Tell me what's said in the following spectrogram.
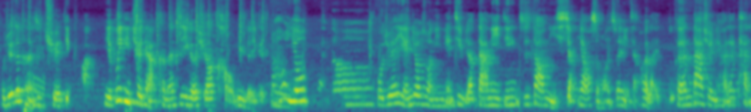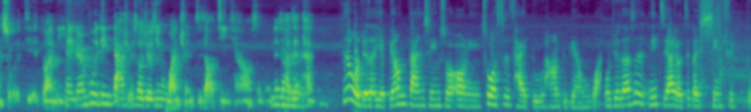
我觉得这可能是缺点吧。也不一定缺点啊，可能是一个需要考虑的一个。然后优点呢，我觉得研究所你年纪比较大，你已经知道你想要什么，所以你才会来读。可能大学你还在探索的阶段，你每个人不一定大学时候就已经完全知道自己想要什么，那时候还在探。嗯其实我觉得也不用担心说哦，你硕士才读好像比别人晚。我觉得是你只要有这个心去读，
